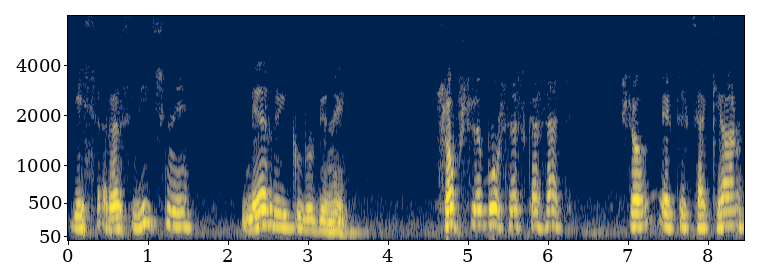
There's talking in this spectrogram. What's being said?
есть различные меры глубины. Собственно, можно сказать, что этот океан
